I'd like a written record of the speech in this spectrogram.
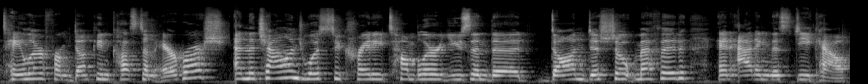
Taylor from Duncan Custom Airbrush. And the challenge was to create a tumbler using the Dawn dish soap method and adding this decal.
